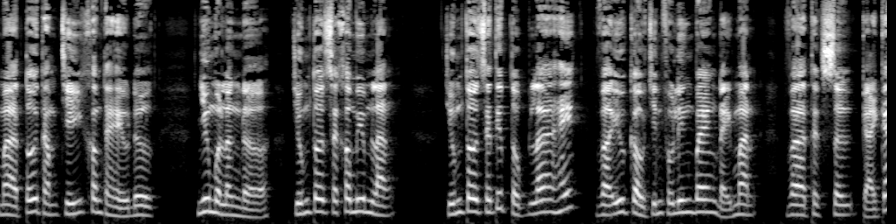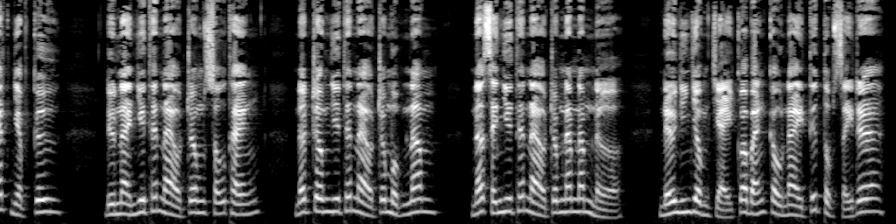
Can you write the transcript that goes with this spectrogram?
mà tôi thậm chí không thể hiểu được. Nhưng một lần nữa, chúng tôi sẽ không im lặng. Chúng tôi sẽ tiếp tục la hét và yêu cầu chính phủ liên bang đẩy mạnh và thực sự cải cách nhập cư. Điều này như thế nào trong 6 tháng? Nó trông như thế nào trong một năm? Nó sẽ như thế nào trong 5 năm nữa? Nếu những dòng chảy qua bán cầu này tiếp tục xảy ra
